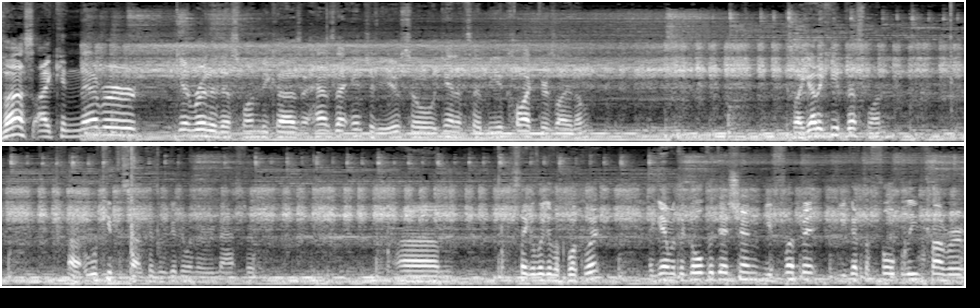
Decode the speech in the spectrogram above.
Thus, I can never get rid of this one because it has that interview. So, again, it's to be a collector's item. So, I got to keep this one. Alright, we'll keep this out because we're doing the remaster. Um, take a look at the booklet. Again, with the gold edition, you flip it, you get the full bleed cover.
